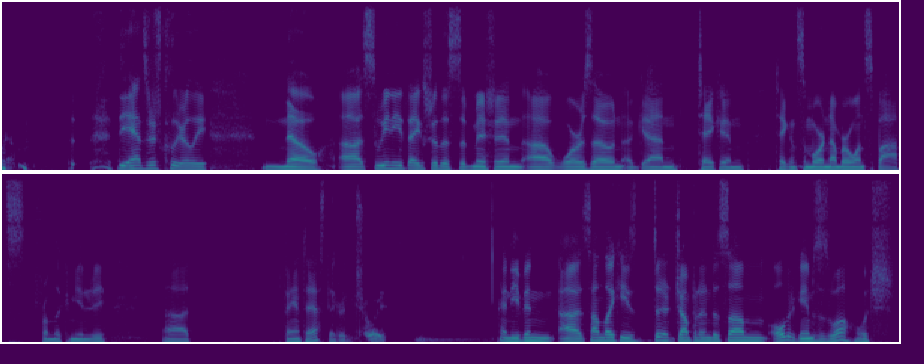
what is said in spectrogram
the answer is clearly no. Uh, Sweeney, thanks for the submission. Uh, Warzone again, taking taking some more number one spots from the community. Uh, fantastic. Good choice. and even uh, it sounded like he's d- jumping into some older games as well. Which,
